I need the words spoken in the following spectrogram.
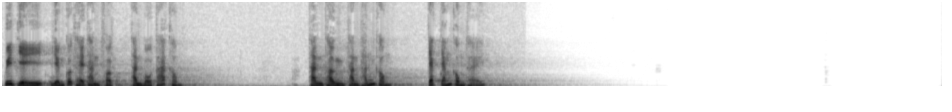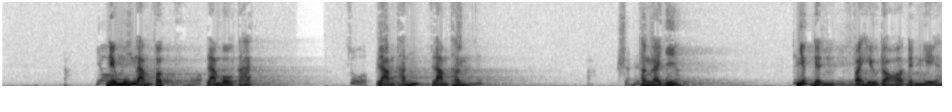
Quý vị vẫn có thể thành phật, thành bồ tát không? Thành thần, thành thánh không? Chắc chắn không thể. Nếu muốn làm phật, làm bồ tát, làm thánh, làm thần thần là gì? Nhất định phải hiểu rõ định nghĩa.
